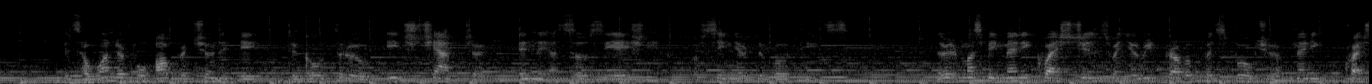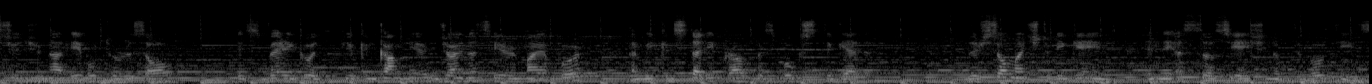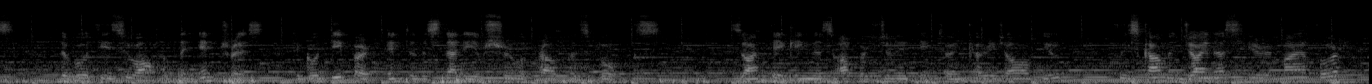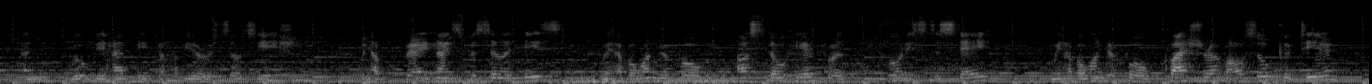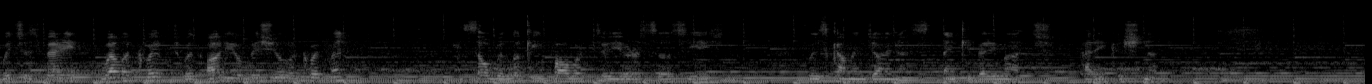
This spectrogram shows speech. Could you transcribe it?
It's a wonderful opportunity to go through each chapter in the association of senior devotees. There must be many questions when you read Prabhupada's books. You have many questions you're not able to resolve. It's very good if you can come here and join us here in Mayapur and we can study Prabhupada's books together. There's so much to be gained in the association of devotees. Devotees who all have the interest to go deeper into the study of Srila Prabhupada's books. So I'm taking this opportunity to encourage all of you please come and join us here in Mayapur and we'll be happy to have your association. We have very nice facilities. We have a wonderful hostel here for devotees to stay. We have a wonderful classroom also, Kutir, which is very well equipped with audio-visual equipment. So we're looking forward to your association. Please come and join us. Thank you very much.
